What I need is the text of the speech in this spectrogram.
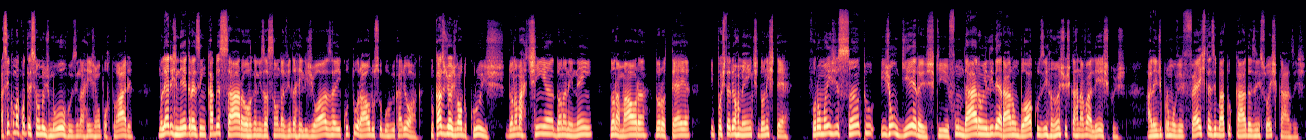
Assim como aconteceu nos morros e na região portuária, mulheres negras encabeçaram a organização da vida religiosa e cultural do subúrbio carioca. No caso de Oswaldo Cruz, Dona Martinha, Dona Neném, Dona Maura, Doroteia e posteriormente Dona Esther foram mães de santo e jongueiras que fundaram e lideraram blocos e ranchos carnavalescos, além de promover festas e batucadas em suas casas.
